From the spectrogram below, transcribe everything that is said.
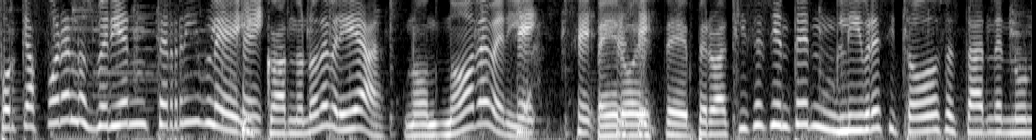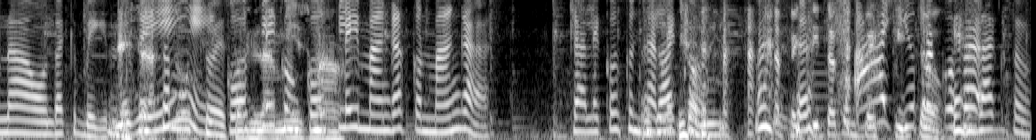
porque afuera los verían terrible. Sí. Y cuando no debería, no, no debería. Sí, sí, pero sí, sí. este, pero aquí se sienten libres y todos están en una onda que me, me gusta mucho eso. cosplay La con misma. cosplay, mangas con mangas. Chalecos con chalecos. Pechito con Ah, y pechito. otra cosa, Exacto.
